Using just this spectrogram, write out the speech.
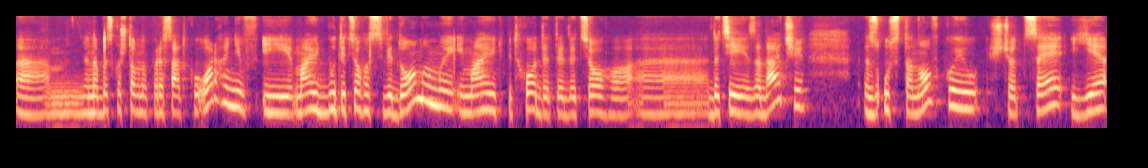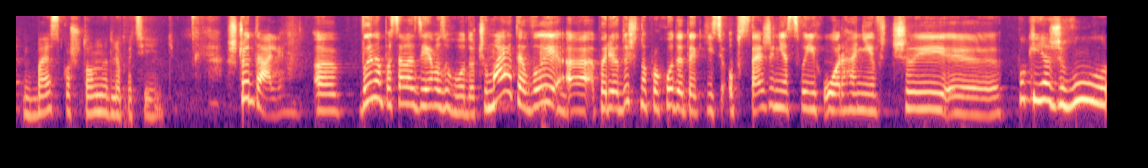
ем, на безкоштовну пересадку органів і мають бути цього свідомими і мають підходити до цього е, до цієї задачі з установкою, що це є безкоштовно для пацієнтів. Що далі? Е, Ви написали заяву згоду. Чи маєте ви е, періодично проходити якісь обстеження своїх органів? Чи е, Поки я живу,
